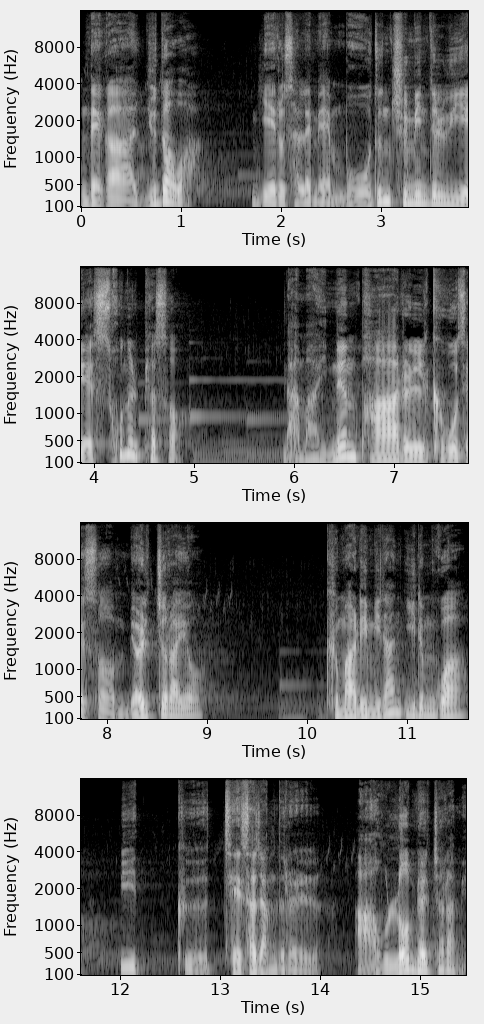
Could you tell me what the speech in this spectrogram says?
내가 유다와 예루살렘의 모든 주민들 위에 손을 펴서 남아있는 바알을 그곳에서 멸절하여 그마림이란 이름과 이 그 제사장들을 아울러 멸절하며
